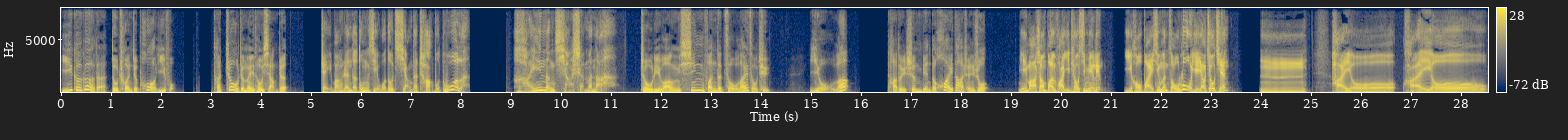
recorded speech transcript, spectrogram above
一个个的都穿着破衣服，他皱着眉头想着：这帮人的东西我都抢的差不多了。还能抢什么呢？周厉王心烦的走来走去，有了。他对身边的坏大臣说：“你马上颁发一条新命令，以后百姓们走路也要交钱。嗯，还有还有，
